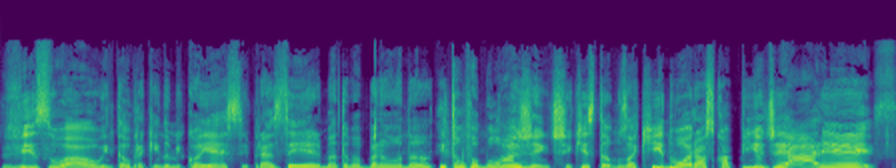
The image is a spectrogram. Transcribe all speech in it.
visual. Então, para quem não me conhece, prazer, Madama Brona. Então, vamos lá, gente, que estamos aqui no horoscopinho de Ares.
